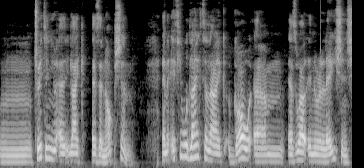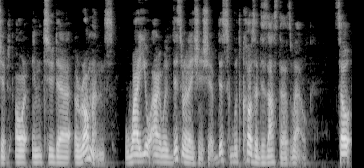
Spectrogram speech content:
um, treating you uh, like as an option and if you would like to like go um, as well in relationship or into the romance while you are with this relationship this would cause a disaster as well so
